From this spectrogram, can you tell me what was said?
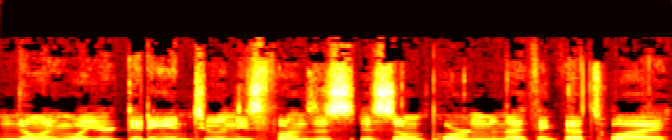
knowing what you're getting into in these funds is, is so important. And I think that's why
